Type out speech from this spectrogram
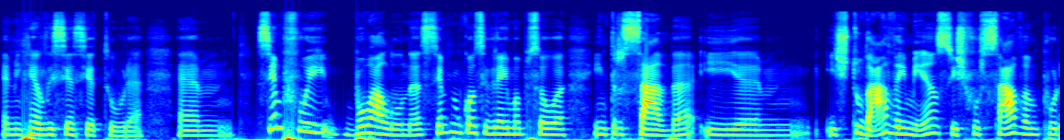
a minha licenciatura. Hum, sempre fui boa aluna, sempre me considerei uma pessoa interessada e, hum, e estudava imenso e esforçava-me por,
